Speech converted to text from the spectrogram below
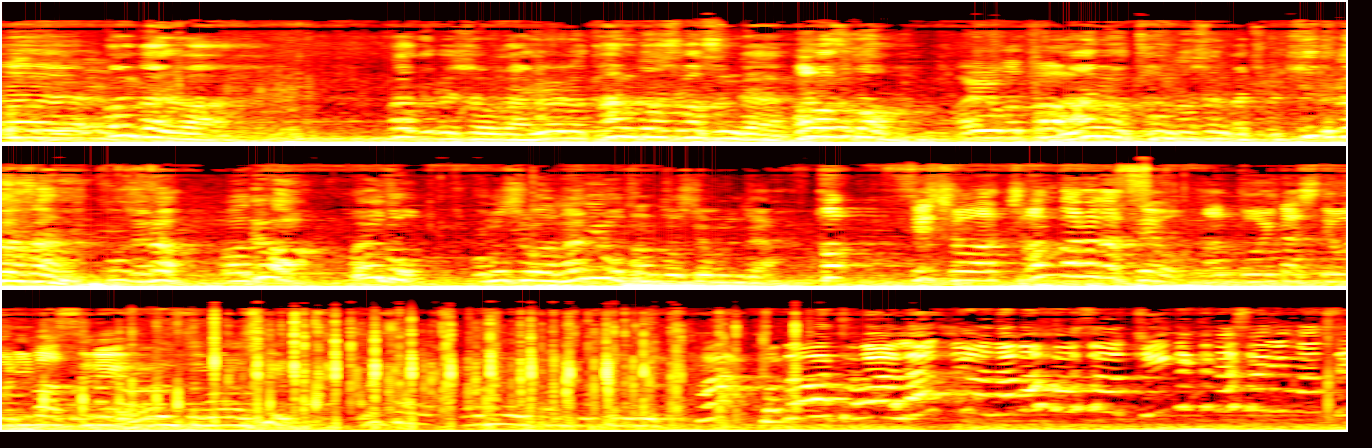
ー今回は各部署がいろいろ担当しますんで、あの男、あよかった何を担当してるのかちょっと聞いてください。そうじゃなあでは隼人この人は何を担当しておるんじゃ？は拙者はチャンバラ合戦を担当いたしておりまする。素晴らしい。それと何を担当しておる？はこの後はラジオ生放送聞いてくださりませ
